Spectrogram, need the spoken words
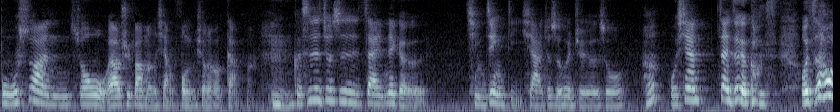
不算说我要去帮忙想丰胸要干嘛，嗯，可是就是在那个情境底下，就是会觉得说，啊，我现在在这个公司，我之后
